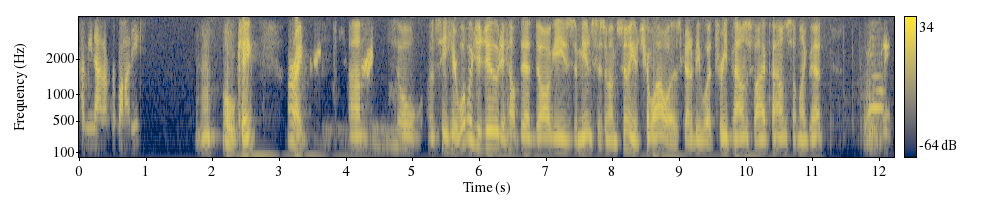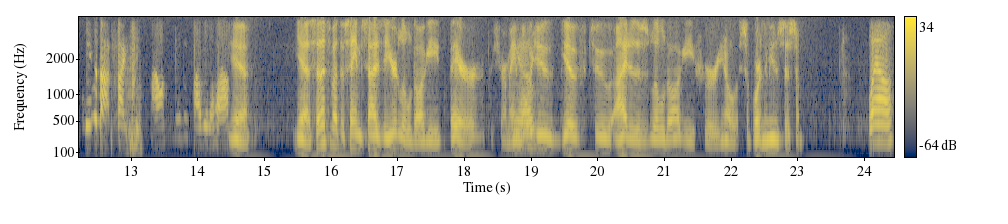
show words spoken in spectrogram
coming out of her body. Mhm. Okay. All right. Um, so let's see here. What would you do to help that doggy's immune system? I'm assuming a Chihuahua has got to be what three pounds, five pounds, something like that. Yeah, she's about five six pounds, maybe five and a half. Yeah. Yeah. So that's about the same size as your little doggy bear, Charmaine. Yeah. What would you give to Ida's little doggy for you know supporting the immune system? Well,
